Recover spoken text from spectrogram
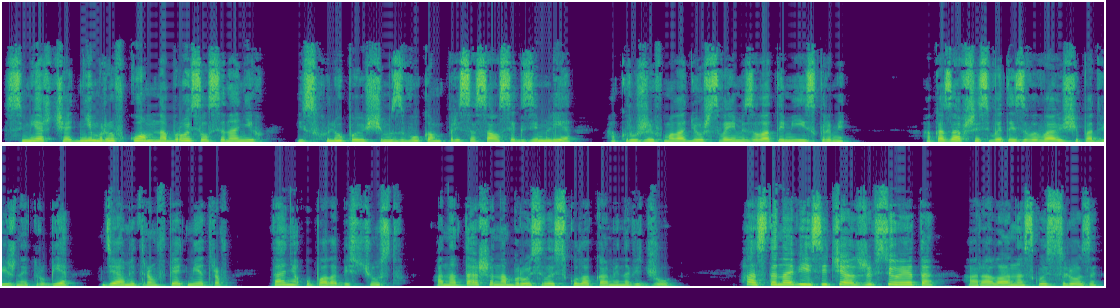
смерч одним рывком набросился на них и с хлюпающим звуком присосался к земле, окружив молодежь своими золотыми искрами. Оказавшись в этой завывающей подвижной трубе диаметром в пять метров, Таня упала без чувств, а Наташа набросилась с кулаками на Виджу. «Останови сейчас же все это!» — орала она сквозь слезы.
